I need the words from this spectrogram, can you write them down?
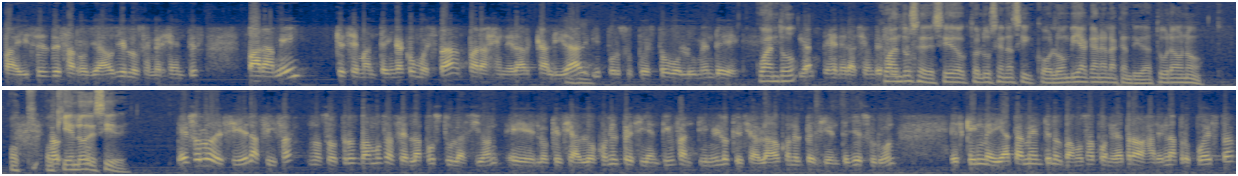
países desarrollados y en los emergentes, para mí, que se mantenga como está, para generar calidad y, por supuesto, volumen de, ¿Cuándo, de generación de ¿cuándo fútbol. se decide, doctor Lucena, si Colombia gana la candidatura o no? ¿O, qui- o No, quién lo decide? Eso lo decide la FIFA. Nosotros vamos a hacer la postulación. eh, lo que se habló con el presidente Infantino y lo que se ha hablado con el presidente Yesurún es que inmediatamente nos vamos a poner a trabajar en la propuesta.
